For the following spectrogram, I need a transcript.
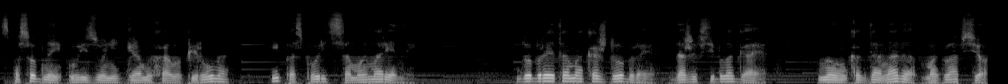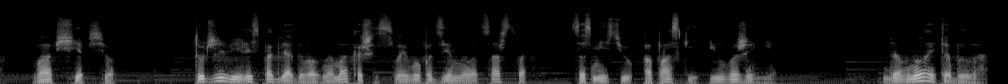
способной урезонить Громыхалу Перуна и поспорить с самой Мареной. Добрая это Макаш добрая, даже всеблагая, но когда надо, могла все, вообще все. Тот же Велес поглядывал на Макаш из своего подземного царства со смесью опаски и уважения. Давно это было,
